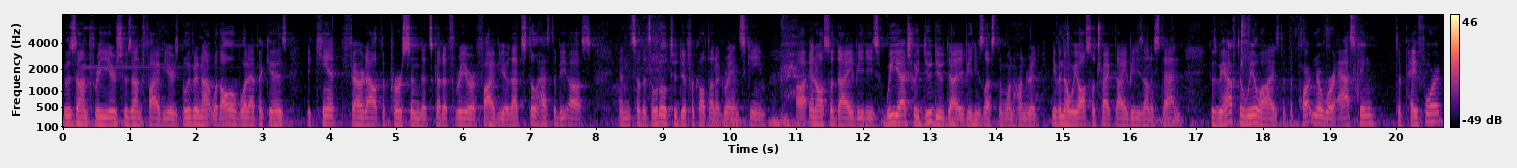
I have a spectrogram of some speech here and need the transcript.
Who's on three years, who's on five years? Believe it or not, with all of what Epic is, it can't ferret out the person that's got a three or a five year. That still has to be us. And so that's a little too difficult on a grand scheme. Uh, and also diabetes. We actually do do diabetes less than 100, even though we also track diabetes on a statin. Because we have to realize that the partner we're asking to pay for it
